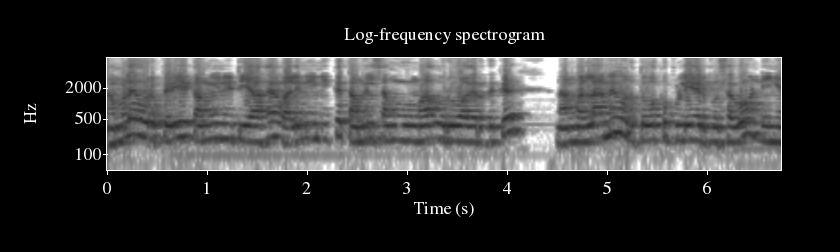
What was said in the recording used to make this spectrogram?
நம்மளே ஒரு பெரிய கம்யூனிட்டியாக வலிமை மிக்க தமிழ் சமூகமாக உருவாகிறதுக்கு நம்ம எல்லாமே ஒரு துவக்க புள்ளியா இருப்போம் சகோ. நீங்க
